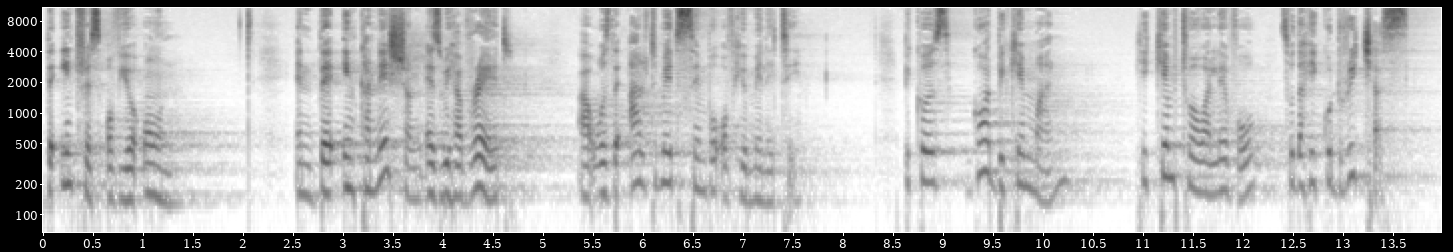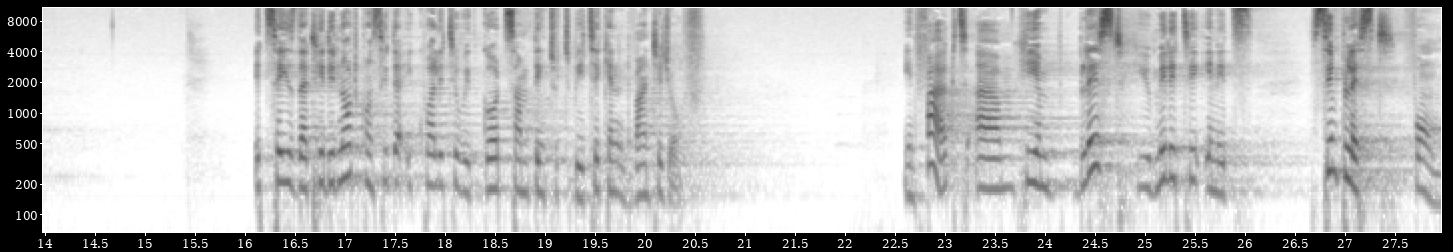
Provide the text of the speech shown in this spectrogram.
the interests of your own. And the incarnation, as we have read, uh, was the ultimate symbol of humility. Because God became man, He came to our level so that He could reach us. It says that He did not consider equality with God something to be taken advantage of. In fact, um, He embraced humility in its simplest form,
